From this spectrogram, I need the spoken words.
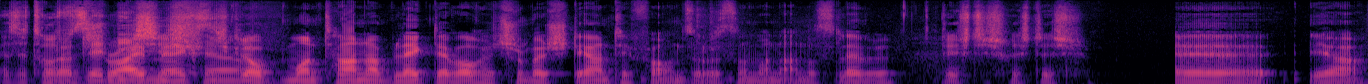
also trotzdem sehr Trimax. nischig, ja. Ich glaube, Montana Black, der war auch jetzt schon bei Stern TV und so, das ist nochmal ein anderes Level. Richtig, richtig. Äh, ja,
